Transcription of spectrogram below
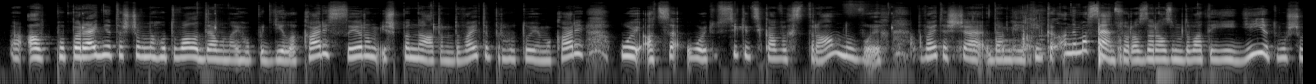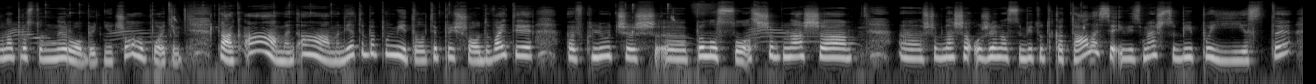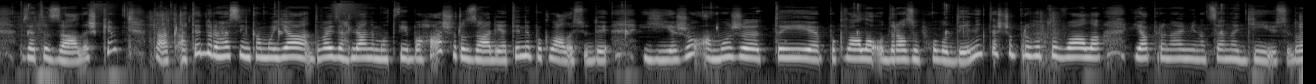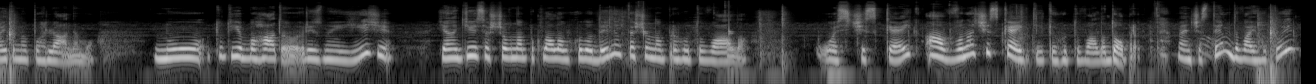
А попереднє те, що вона готувала, де вона його поділа? Карі з сиром і шпинатом. Давайте приготуємо карі. Ой, а це ой, тут стільки цікавих страв нових. Давайте ще дам їй кілька. А нема сенсу раз за разом давати їй дії, тому що вона просто не робить нічого потім. Так, амен, амен, я тебе помітила, ти прийшов. Давай ти е, включиш е, пилосос, щоб наша, е, щоб наша ожина собі тут каталася і візьмеш собі поїсти, взяти залишки. Так, а ти, дорогесенька моя, давай заглянемо твій багаж, Розалія. Ти не поклала сюди їжу, а може ти поклала одразу в холодильник те, що приготувала. Я принаймні на це надіюся. Давайте ми поглянемо. Ну, тут є багато різної їжі. Я надіюся, що вона поклала в холодильник те, що вона приготувала. Ось чизкейк. А, вона чизкейк тільки готувала. Добре. Менше з тим, давай готуй.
